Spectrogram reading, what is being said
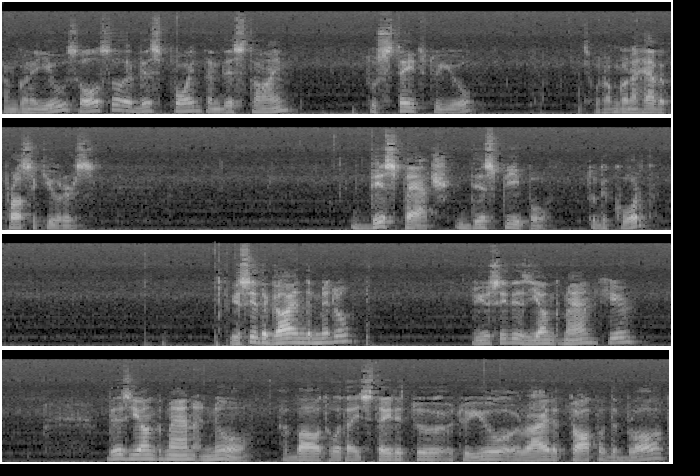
I'm going to use also at this point and this time to state to you. So I'm going to have a prosecutors dispatch these people to the court. You see the guy in the middle? Do you see this young man here? This young man knew about what I stated to, to you right at top of the blog.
